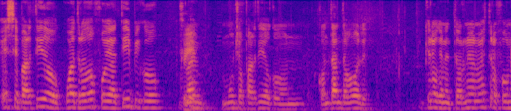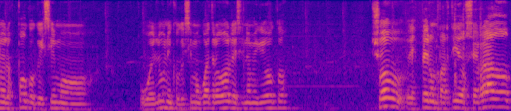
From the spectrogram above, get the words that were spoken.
ese partido 4-2 fue atípico. Sí. No hay muchos partidos con, con tantos goles. Creo que en el torneo nuestro fue uno de los pocos que hicimos, o el único que hicimos cuatro goles, si no me equivoco. Yo espero un partido cerrado,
